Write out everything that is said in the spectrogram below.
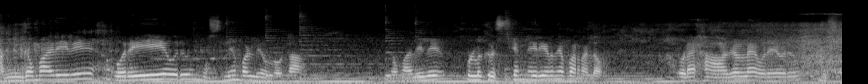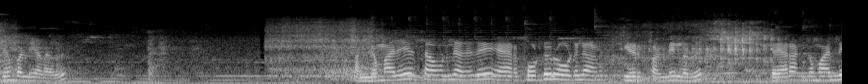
അങ്കമാലിയിൽ ഒരേ ഒരു മുസ്ലിം പള്ളിയുള്ളൂ കേട്ടോ. അങ്കമാലിയിൽ ഫുള്ള് ക്രിസ്ത്യൻ ഏരിയ ഞാൻ പറഞ്ഞല്ലോ. അവിടെ ആകെയുള്ള ഒരേ ഒരു മുസ്ലിം പള്ളിയാണത് അങ്കമാലി ടൗണിൽ അതായത് എയർപോർട്ട് റോഡിലാണ് ഈ ഒരു പള്ളി ഉള്ളത്. വേറെ അങ്കമാലിൽ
